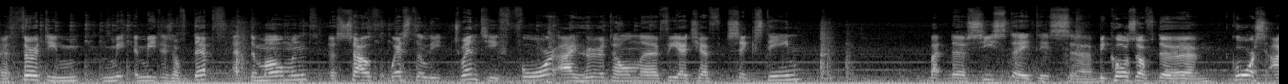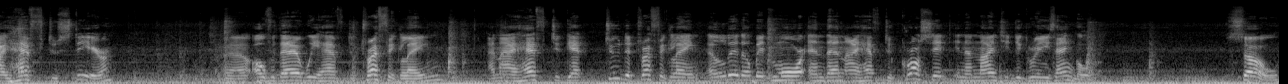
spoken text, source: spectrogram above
uh, 30 me meters of depth at the moment, a southwesterly 24 I heard on uh, VHF 16. But the sea state is, uh, because of the course I have to steer, uh, over there we have the traffic lane and I have to get to the traffic lane a little bit more and then I have to cross it in a 90 degrees angle. So,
